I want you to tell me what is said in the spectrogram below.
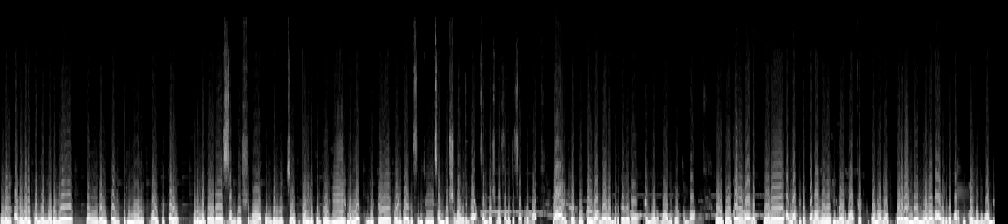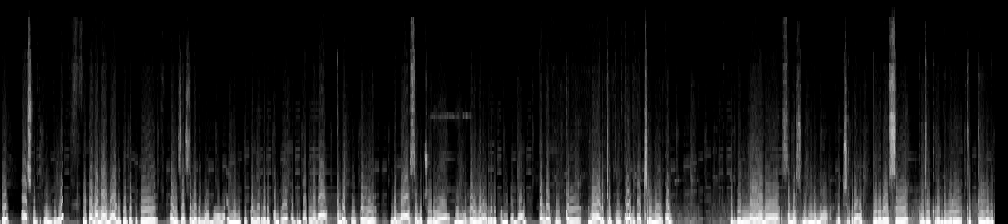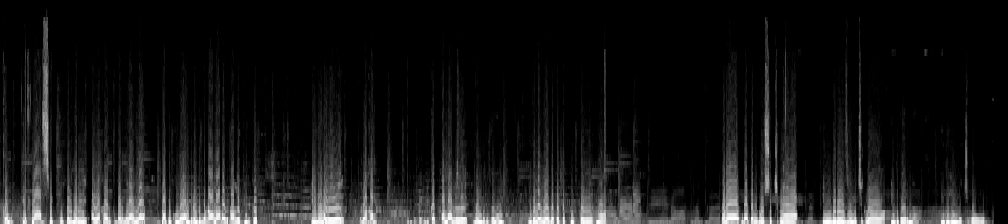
உங்கள் அனைவருக்கும் என்னுடைய பொங்கல் பைத்திருநாள் வாழ்த்துக்கள். குடும்பத்தோட சந்தோஷமா பொங்கல் வச்சு கோயிலுக்கும் போய் நல்லா கும்பிட்டு வழிபாடு செஞ்சு சந்தோஷமா இருங்க. சந்தோஷமா சமைச்சு சாப்பிடுங்க. நான் இப்ப பூக்கள் வாங்க வந்திருக்க இடம் என்னோட மாடி தோட்டம் தான் ஒரு பூக்கள் வாங்க ஒரு அம்மா கிட்ட போனாலோ இல்ல ஒரு மார்க்கெட்டுக்கு போனாலும் ஒரு ரெண்டு மூணு நாலு விதமான பூக்கள் நம்ம வாங்கிட்டு காசு கொடுத்துட்டு வந்துருவோம். இப்ப நம்ம மாடி தோட்டத்துக்கு பைசா செலவு இல்லாம என்னென்ன பூக்கள் அறுவடை பண்ற அப்படின்னு பாக்கலாமா அந்த பூக்கள் இந்த மாசம் முச்சூடும் நான் நிறைய அறுவடை பண்ணிட்டேங்க. செப்டம்பர் பூக்கள் நாளைக்கும் பூக்கும். ஆச்சரியமா இருக்கும். வெண்மையான சம்மர் ஸ்மெல் நம்ம வச்சிருக்கிறோம். ஒரு ரோஸ் பூஜைக்கு வந்து ஒரு திருப்தியை அளிக்கும். பிளாஸ்டிக் பூக்கள் மாதிரி அழகா இருக்கு பாருங்களேன். இல்ல நல்லா பூக்குங்க. இது ரெண்டு மூணு நாள் ஆனதுனால இப்படி இருக்கு. இது ஒரு ரகம். இது கட் பண்ணாலே வந்துருது. இதுல ஏகப்பட்ட பூக்கள் கூட பட்டன் ரோஸ் வச்சுக்கலாம். இந்த ரோஸையும் வச்சுக்கலாம். இது பாருங்க இதையும் வச்சுக்குவோம்.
